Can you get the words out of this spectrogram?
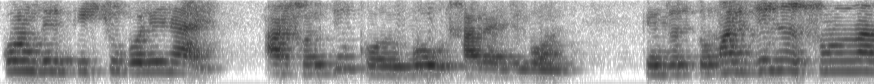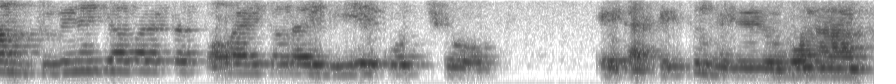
কোনোদিন কিছু বলি নাই, আর সহ্য করব সারা জীবন। কিন্তু তোমার জন্য শুনলাম, তুমি নাকি আবার একটা তলাই তলাই বিয়ে করছ। এটা কিন্তু মেনে নেব না।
